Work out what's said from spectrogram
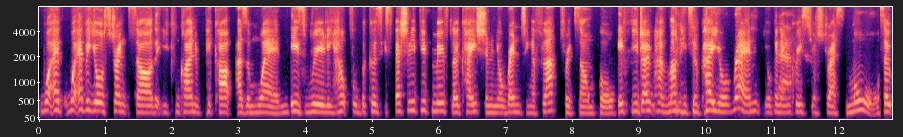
whatever whatever your strengths are that you can kind of pick up as and when is really helpful because especially if you've moved location and you're renting a flat, for example, if you don't have money to pay your rent, you're going to increase your stress more. So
